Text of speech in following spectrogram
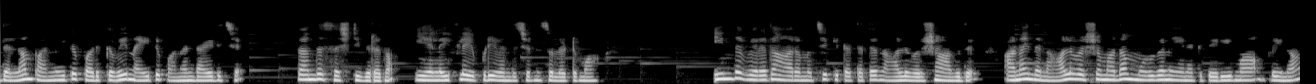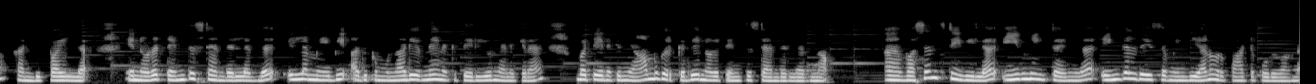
இதெல்லாம் பண்ணிட்டு படுக்கவே நைட்டு பன்னெண்டாயிடுச்சு. ஸ்கந்த சஷ்டி விரதம். என் லைஃப்பில் எப்படி வந்துச்சுன்னு சொல்லட்டுமா? இந்த விரதம் ஆரம்பித்து கிட்டத்தட்ட நாலு வருஷம் ஆகுது. ஆனால் இந்த நாலு வருஷமாக தான் முருகன் எனக்கு தெரியுமா அப்படின்னா கண்டிப்பாக இல்லை. என்னோட டென்த்து ஸ்டாண்டர்ட்லேருந்து இல்லை மேபி அதுக்கு முன்னாடி இருந்தே எனக்கு தெரியும்னு நினைக்கிறேன். பட் எனக்கு ஞாபகம் இருக்கிறது என்னோட டென்த்து ஸ்டாண்டர்ட்லேருந்து இருந்தான் வசந்த் டிவியில் ஈவினிங் டைமில் எங்கள் தேசம் இந்தியான்னு ஒரு பாட்டு போடுவாங்க.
